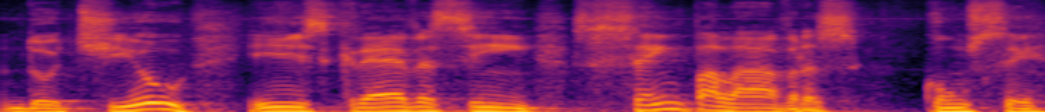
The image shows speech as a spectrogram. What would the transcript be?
do tio e escreve assim, sem palavras, com C.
